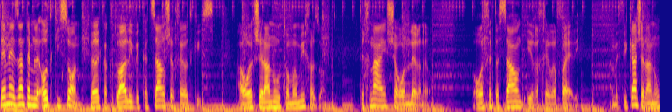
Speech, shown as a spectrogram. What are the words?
אתם האזנתם לעוד כיסון, פרק אקטואלי וקצר של חיות כיס. העורך שלנו הוא תומר מיכלזון. טכנאי, שרון לרנר. עורכת הסאונד היא רחל רפאלי. המפיקה שלנו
